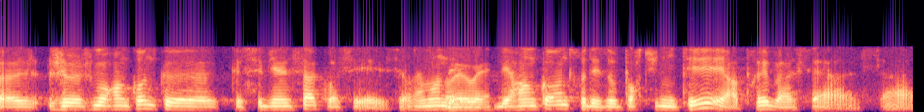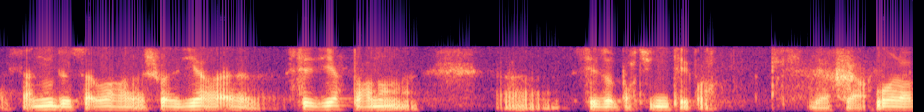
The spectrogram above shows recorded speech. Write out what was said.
euh, je, je, me rends compte que, que c'est bien ça quoi. C'est c'est vraiment des, ouais, ouais. des, rencontres, des opportunités et après bah c'est à nous de savoir euh, choisir euh, saisir pardon ces opportunités quoi. Bien sûr. Voilà.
